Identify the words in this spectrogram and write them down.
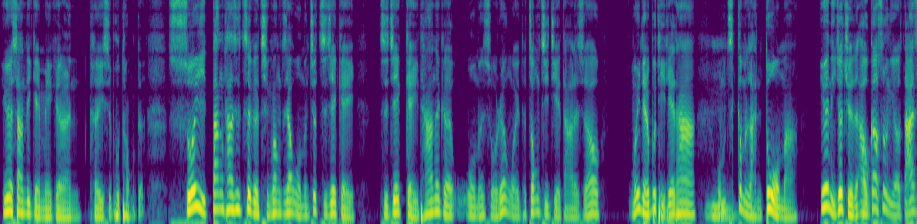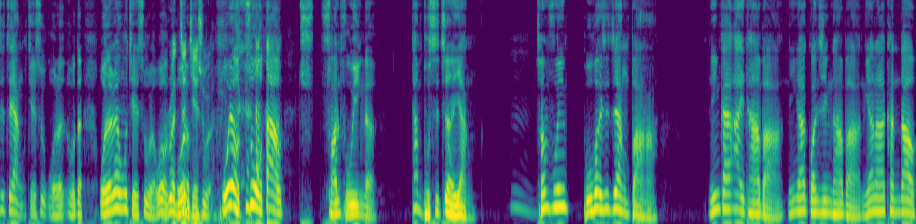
因为上帝给每个人可以是不同的，所以当他是这个情况之下，我们就直接给。直接给他那个我们所认为的终极解答的时候，我们一点都不体贴他，我们根本懒惰嘛。因为你就觉得啊，我告诉你哦，答案是这样，结束，我的我的我的任务结束了，我有论证结束了，我有做到 传福音了，但不是这样。嗯，传福音不会是这样吧？你应该爱他吧？你应该关心他吧？你要让他看到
